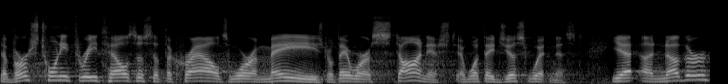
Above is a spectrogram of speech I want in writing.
Now, verse 23 tells us that the crowds were amazed or they were astonished at what they just witnessed. Yet another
